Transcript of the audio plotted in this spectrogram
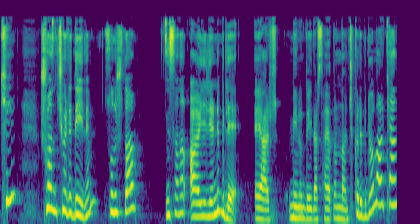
Ki şu an şöyle değilim. Sonuçta insanlar ailelerini bile eğer memnun değillerse hayatlarından çıkarabiliyorlarken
